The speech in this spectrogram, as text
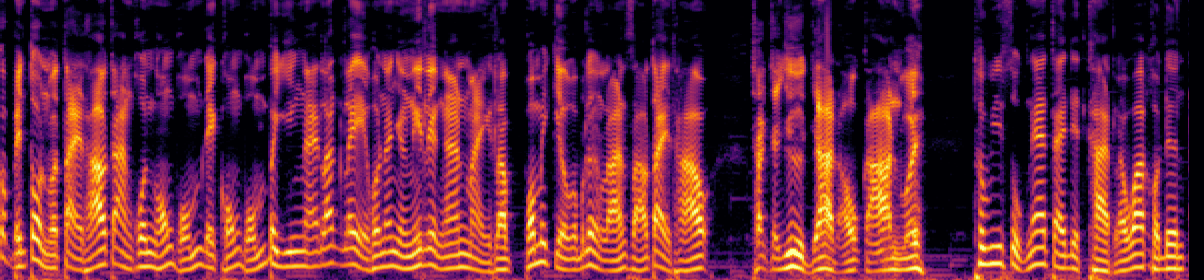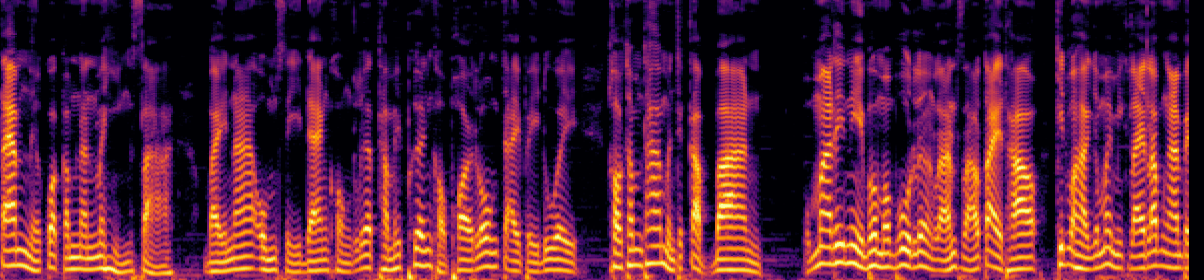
ก็เป็นต้นว่าใต้เท้าจ้างคนของผม เด็กของผมไปยิงนายลักเล่คนนั้นอย่างนี้เรียกงานใหม่ครับเพราะไม่เกี่ยวกับเรื่องหลานสาวใต้เท้า ชักจะยืดญาติเอาการเว้ย ทวีสุขแน่ใจเด็ดขาดแล้วว่าเขาเดินแต้มเหนือกว่ากำนันมหิงสา ใบหน้าอมสีแดงของเลือดทำให้เพื่อนเขาพลอยโล่งใจไปด้วย เขาทำท่าเหมือนจะกลับบ้าน ผมมาที่นี่เพื่อมาพูดเรื่องหลานสาวใต้เท้า คิดว่าหากยังไม่มีใครรับงานไป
